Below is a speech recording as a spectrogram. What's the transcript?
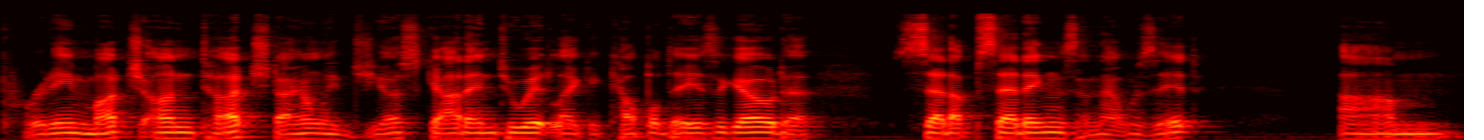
pretty much untouched. I only just got into it like a couple days ago to set up settings, and that was it. Um,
